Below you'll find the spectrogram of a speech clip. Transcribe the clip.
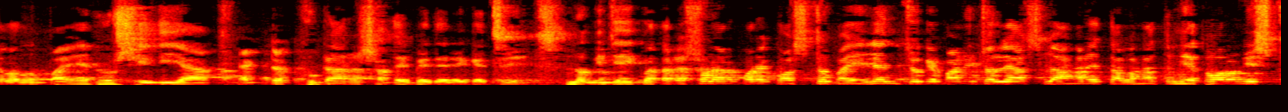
এবং পায়ে রশি দিয়া একটা খুঁটার সাথে বেঁধে রেখেছে। নবী এই কথাটা শোনার পরে কষ্ট পাইলেন, চোখে পানি চলে আসলো, আহারে তালহা, তুমি এত অনিষ্ট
